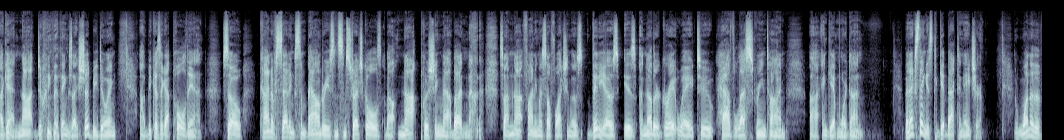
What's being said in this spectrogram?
Again, not doing the things I should be doing uh, because I got pulled in. So kind of setting some boundaries and some stretch goals about not pushing that button. so I'm not finding myself watching those videos is another great way to have less screen time uh, and get more done. The next thing is to get back to nature. One of the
